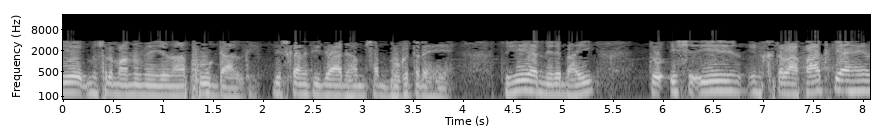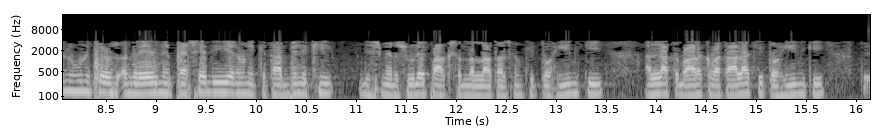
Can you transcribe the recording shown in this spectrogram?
یہ مسلمانوں میں جو نا پھوٹ ڈال دی، جس کا نتیجہ آج ہم سب بھگت رہے ہیں۔ تو یہ ہے میرے بھائی تو اس یہ اختلافات کیا ہے انہوں نے پھر انگریز نے پیسے دیے، انہوں نے کتابیں لکھی جس میں رسول پاک صلی اللہ تعالی وسلم کی توہین کی، اللہ تبارک و تعالیٰ کی توہین کی۔ تو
